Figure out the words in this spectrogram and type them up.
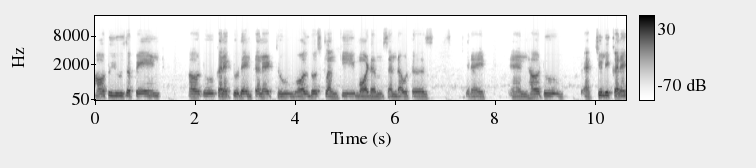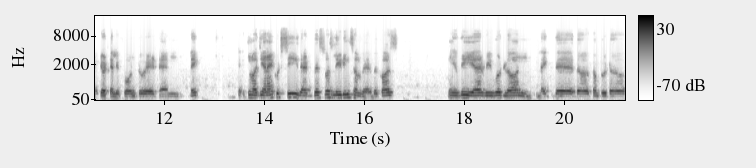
how to use the paint, how to connect to the internet through all those clunky modems and routers, right? And how to actually connect your telephone to it, and like technology and i could see that this was leading somewhere because every year we would learn like the the computer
